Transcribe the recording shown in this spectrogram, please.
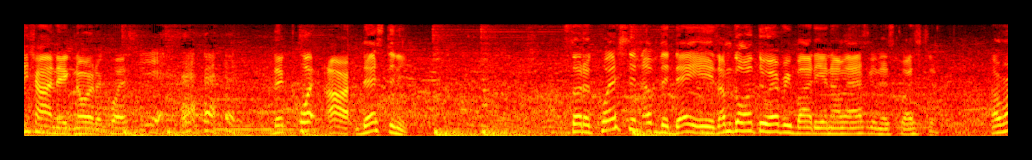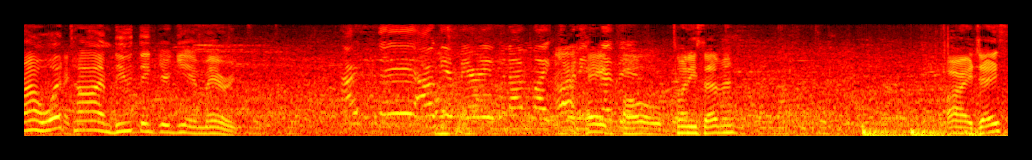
She trying to ignore the question. The que- all right, Destiny. So the question of the day is, I'm going through everybody and I'm asking this question. Around what time do you think you're getting married? I say I'll get married when I'm like I hate 27. cold. 27? All right, Jace.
